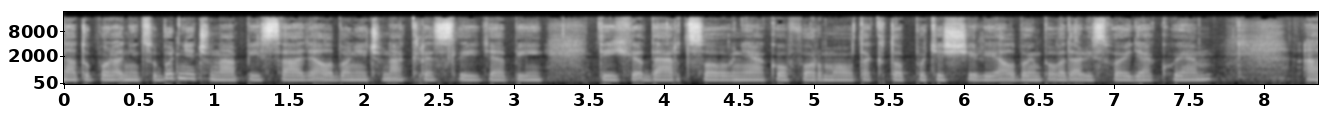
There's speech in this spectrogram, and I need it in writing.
na tú pohľadnicu buď niečo napísať alebo niečo nakresliť, aby tých darcov nejakou formou takto potešili alebo im povedali svoje ďakujem. A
